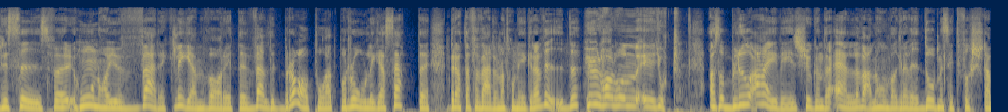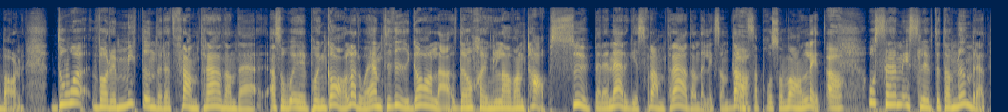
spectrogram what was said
Precis, för hon har ju verkligen varit väldigt bra på att på roliga sätt eh, berätta för världen att hon är gravid. Hur har hon eh, gjort? Alltså Blue Ivy 2011 när hon var gravid, då med sitt första barn. Då var det mitt under ett framträdande alltså eh, på en gala, då, MTV-gala, där hon sjöng Love on top. Superenergiskt framträdande, liksom. dansa på som vanligt. Ja. Och sen i slutet av numret,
